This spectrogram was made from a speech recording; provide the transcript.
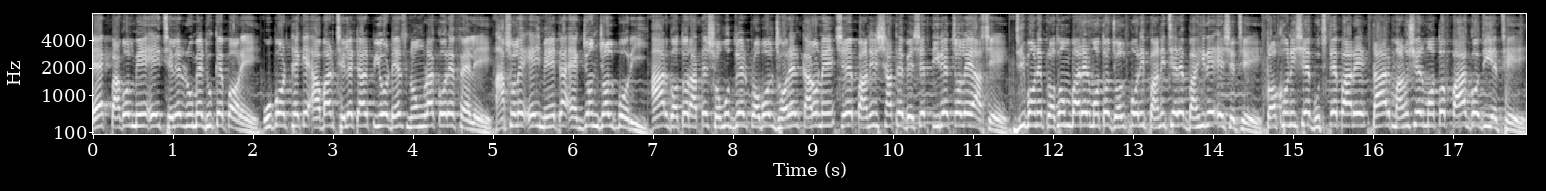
এক পাগল মেয়ে এই ছেলের রুমে ঢুকে পড়ে। উপর থেকে আবার ছেলেটার প্রিয় ড্রেস নোংরা করে ফেলে। আসলে এই মেয়েটা একজন জলপরি। আর গত রাতে সমুদ্রের প্রবল ঝড়ের কারণে সে পানির সাথে বেশে তীরে চলে আসে। জীবনে প্রথমবারের মতো জলপরি পানি ছেড়ে বাহিরে এসেছে। তখনই সে বুঝতে পারে তার মানুষের মতো পা গজিয়েছে।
